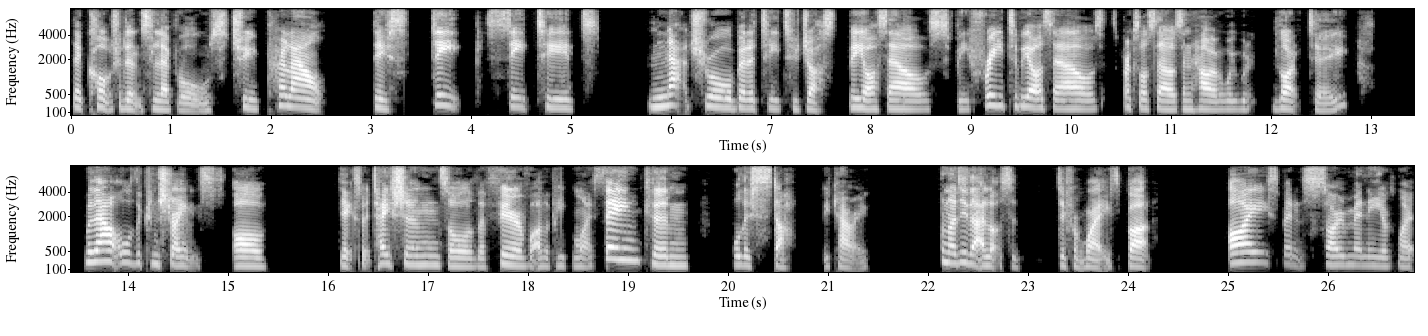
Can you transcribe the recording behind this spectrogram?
their confidence levels to pull out this deep seated natural ability to just be ourselves, be free to be ourselves, express ourselves in however we would like to, without all the constraints of the expectations or the fear of what other people might think and all this stuff we carry. And I do that in lots of different ways, but I spent so many of my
